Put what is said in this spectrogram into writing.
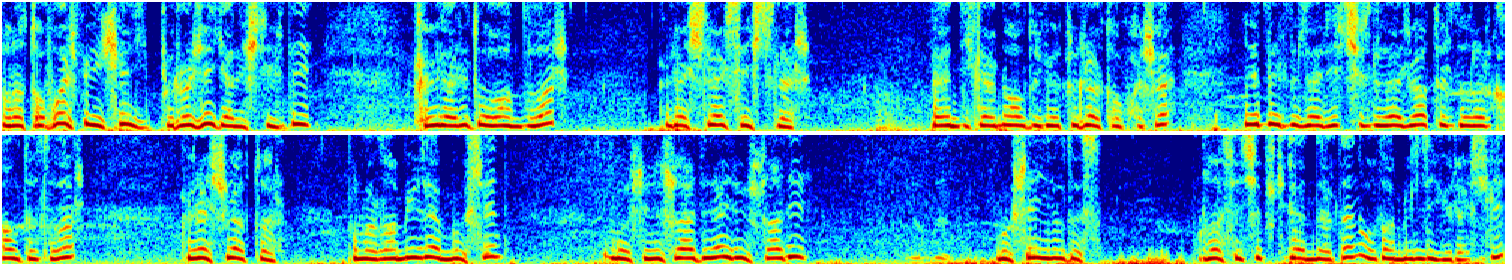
Sonra Tofaş bir şey proje geliştirdi. Köyleri dolandılar. Güreşçiler seçtiler. Beğendiklerini aldı götürdüler Tofaş'a. Yedirdiler, içirdiler, yatırdılar, kaldırdılar. Güreşçi yaptılar. Bunlardan biri de Muhsin. Muhsin'in soyadı neydi üstadı? Muhsin Yıldız. Burada seçip gidenlerden o da milli güreşçi.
